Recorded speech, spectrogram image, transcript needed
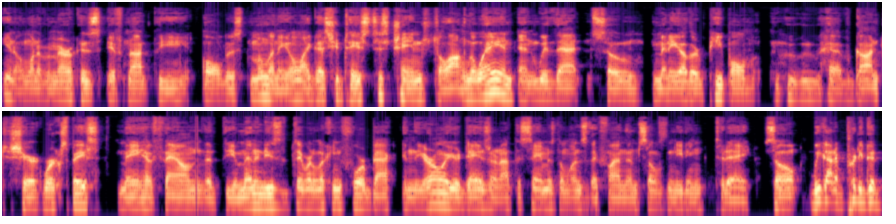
you know, one of America's, if not the oldest millennial, I guess your taste has changed along the way. And, and with that, so many other people who have gone to shared workspace may have found that the amenities that they were looking for back in the earlier days are not the same as the ones they find themselves needing today. So we got a pretty good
